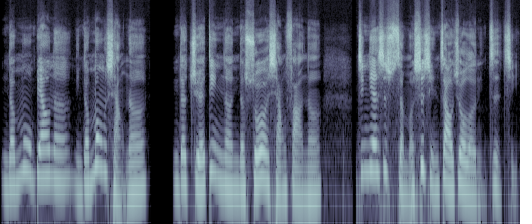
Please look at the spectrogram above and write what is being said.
你的目标呢？你的梦想呢？你的决定呢？你的所有想法呢？今天是什么事情造就了你自己？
